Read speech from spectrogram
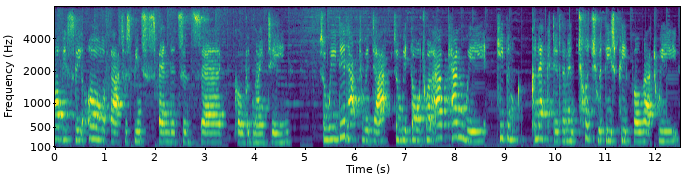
Obviously, all of that has been suspended since uh, COVID 19. So we did have to adapt, and we thought, well, how can we keep in connected and in touch with these people that we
